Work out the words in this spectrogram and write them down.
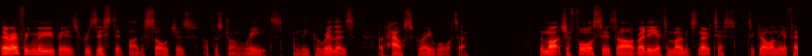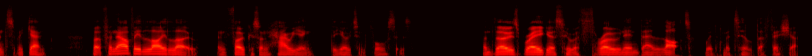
Their every move is resisted by the soldiers of the Strong Reeds and the guerrillas of House Greywater, the Marcher forces are ready at a moment's notice to go on the offensive again, but for now they lie low and focus on harrying the Jotun forces, and those Bregas who are thrown in their lot with Matilda Fisher.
